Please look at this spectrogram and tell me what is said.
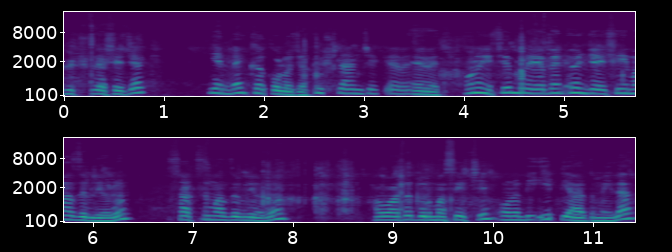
güçleşecek. Yeniden kök olacak. güçlenecek evet. Evet. Onun için buraya ben önce şeyimi hazırlıyorum. Saksımı hazırlıyorum. Havada durması için onu bir ip yardımıyla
